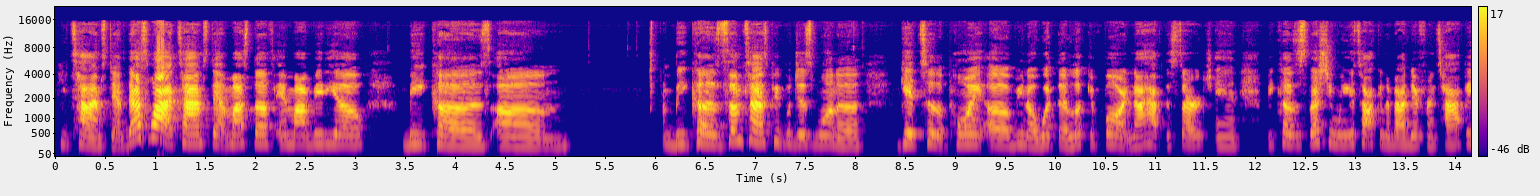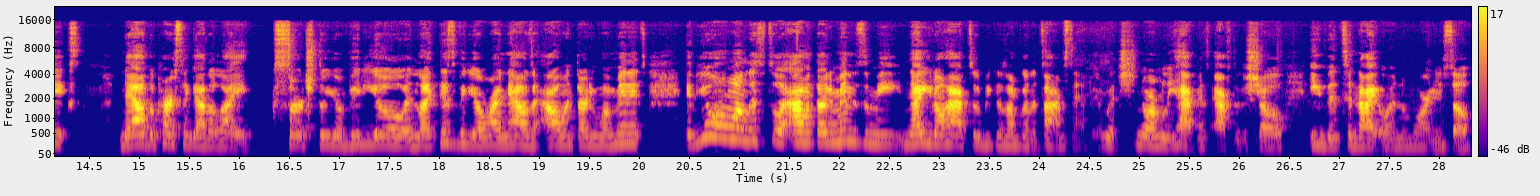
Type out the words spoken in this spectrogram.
he timestamped. That's why I timestamp my stuff in my video because um because sometimes people just want to get to the point of you know what they're looking for and not have to search. And because especially when you're talking about different topics now the person got to like search through your video and like this video right now is an hour and 31 minutes if you don't want to listen to an hour and 30 minutes of me now you don't have to because i'm going to timestamp it which normally happens after the show either tonight or in the morning so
